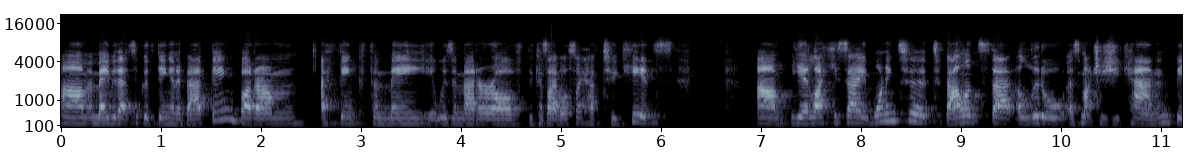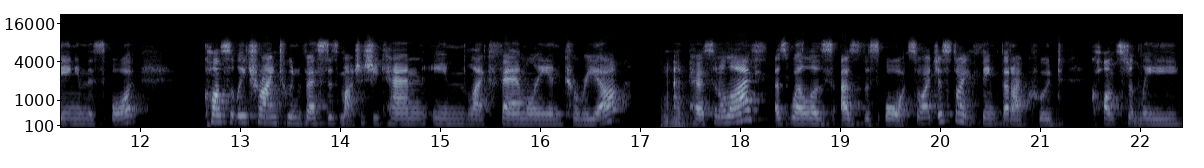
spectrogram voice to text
Um, and maybe that's a good thing and a bad thing. But um, I think for me, it was a matter of because I also have two kids. Um, yeah, like you say, wanting to, to balance that a little as much as you can, being in this sport, constantly trying to invest as much as you can in like family and career mm-hmm. and personal life, as well as as the sport. So I just don't think that I could constantly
